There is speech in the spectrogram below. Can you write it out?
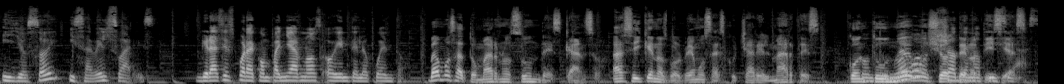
Y yo soy Isabel Suárez. Gracias por acompañarnos hoy en Te lo cuento. Vamos a tomarnos un descanso, así que nos volvemos a escuchar el martes con, tu, nuevo, shot, de, noticias.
